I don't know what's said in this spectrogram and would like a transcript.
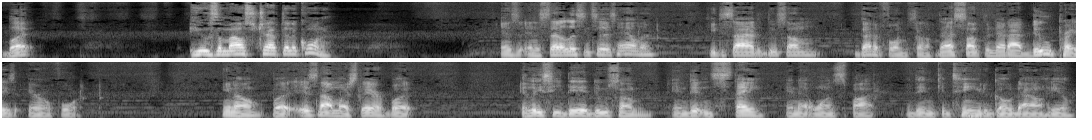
but he was a mouse trapped in a corner. And and instead of listening to his handler, he decided to do something better for himself. That's something that I do praise Errol for. You know, but it's not much there, but at least he did do something and didn't stay in that one spot and didn't continue to go downhill.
